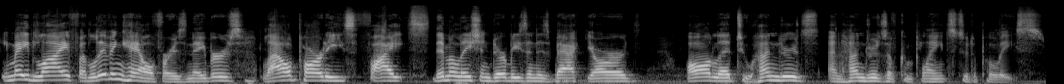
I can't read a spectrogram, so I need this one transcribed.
He made life a living hell for his neighbors. Loud parties, fights, demolition derbies in his backyard all led to hundreds and hundreds of complaints to the police.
